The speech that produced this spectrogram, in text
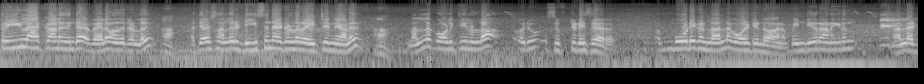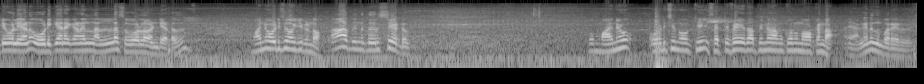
ത്രീ ആണ് ഇതിന്റെ വില വന്നിട്ടുള്ളത്. അത്യാവശ്യം നല്ലൊരു ഡീസെന്റ് ആയിട്ടുള്ള റേറ്റ് തന്നെയാണ്. നല്ല ക്വാളിറ്റിയിലുള്ള ഒരു സ്വിഫ്റ്റ് ഡിസയർ ബോഡി കണ്ടില്ല നല്ല ക്വാളിറ്റി ഉണ്ട് വാഹനം അപ്പോൾ ഇന്റീരിയർ ആണെങ്കിലും നല്ല അടിപൊളിയാണ്. ഓടിക്കാനൊക്കെ ആണെങ്കിലും നല്ല സുഖമുള്ള വണ്ടിയാട്ടത് മനു ഓടിച്ച് നോക്കിയിട്ടുണ്ടോ? ആ പിന്നെ തീർച്ചയായിട്ടും. അപ്പോൾ മനു ഓടിച്ച് നോക്കി സർട്ടിഫൈ ചെയ്താൽ പിന്നെ നമുക്കൊന്ന് നോക്കണ്ട. അങ്ങനെയൊന്നും പറയരുത്.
